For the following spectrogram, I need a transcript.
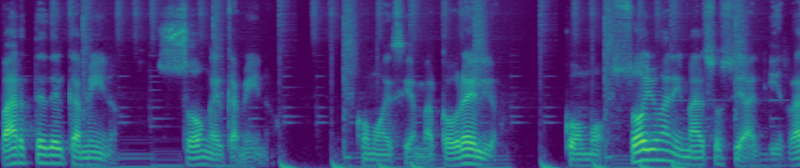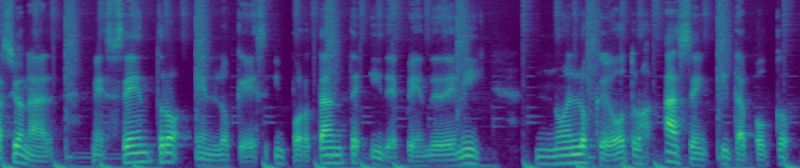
parte del camino, son el camino. Como decía Marco Aurelio, como soy un animal social y racional, me centro en lo que es importante y depende de mí no en lo que otros hacen y tampoco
